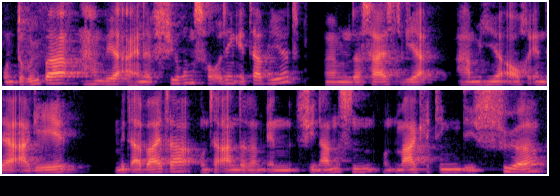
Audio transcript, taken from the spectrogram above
Und drüber haben wir eine Führungsholding etabliert. Ähm, das heißt, wir haben hier auch in der AG Mitarbeiter, unter anderem in Finanzen und Marketing, die für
